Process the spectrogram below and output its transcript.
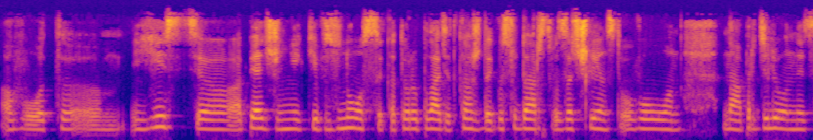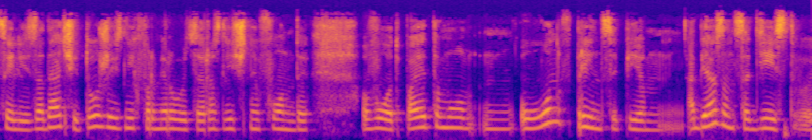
вот. Эм, есть, э, опять же, некие взносы, которые платит каждое государство за членство в ООН на определенные цели и задачи, тоже из них формируются различные фонды, вот, поэтому ООН, в принципе, обязан содействовать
